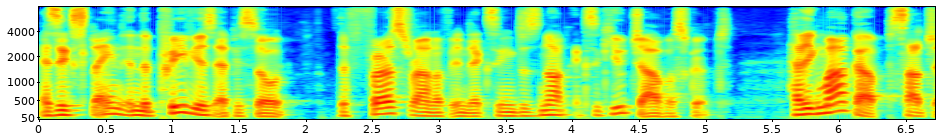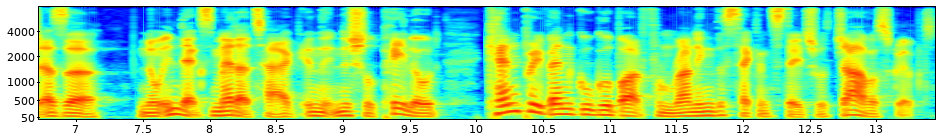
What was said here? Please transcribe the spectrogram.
As explained in the previous episode, the first round of indexing does not execute JavaScript. Having markup such as a noindex meta tag in the initial payload can prevent Googlebot from running the second stage with JavaScript.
